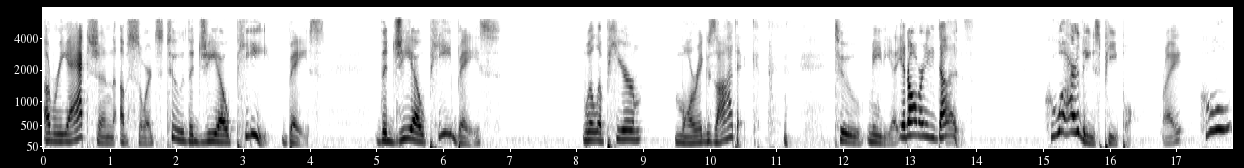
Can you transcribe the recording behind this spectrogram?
a reaction of sorts to the GOP base. The GOP base will appear more exotic to media. It already does who are these people, right? Who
